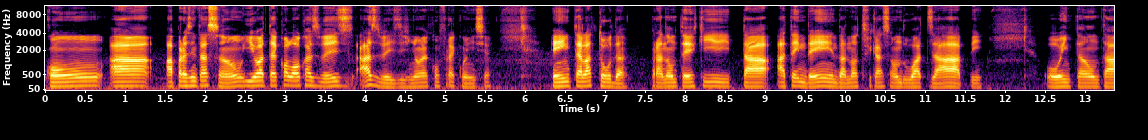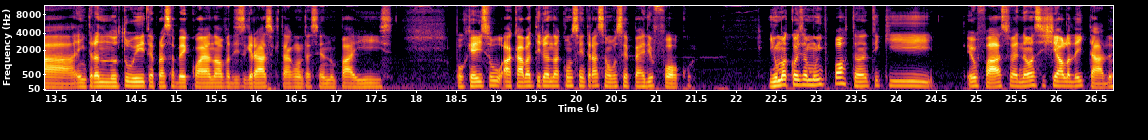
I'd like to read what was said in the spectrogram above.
com a apresentação e eu até coloco às vezes, às vezes, não é com frequência, em tela toda, para não ter que estar tá atendendo a notificação do WhatsApp, ou então tá entrando no Twitter para saber qual é a nova desgraça que está acontecendo no país. Porque isso acaba tirando a concentração, você perde o foco. E uma coisa muito importante que eu faço é não assistir aula deitado.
